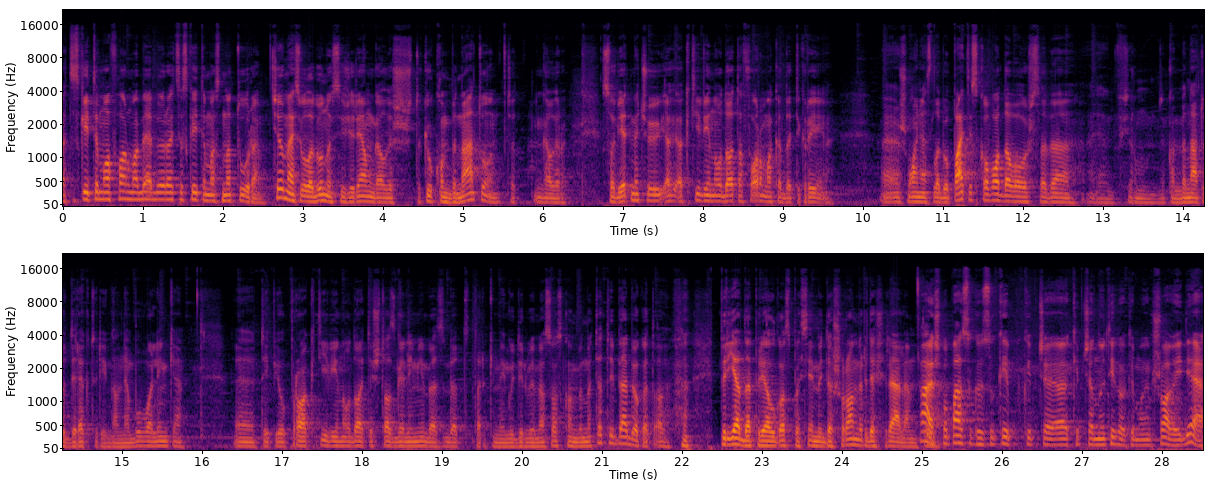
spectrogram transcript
atsiskaitimo forma be abejo yra atsiskaitimas natūra. Čia jau mes jau labiau nusižiūrėjom gal iš tokių kombinatų, čia gal ir sovietmečių aktyviai naudota forma, kada tikrai e, žmonės labiau patys kovodavo už save, e, firmų kombinatų direktoriai gal nebuvo linkę taip jau proaktyviai naudoti šitos galimybės, bet tarkim, jeigu dirbi mėsos kombinate, tai be abejo, kad o, priedą prie algos pasiemi dešrom ir dešreliam. A, aš papasakosiu, kaip, kaip, čia, kaip čia nutiko, kaip man šovė idėja.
